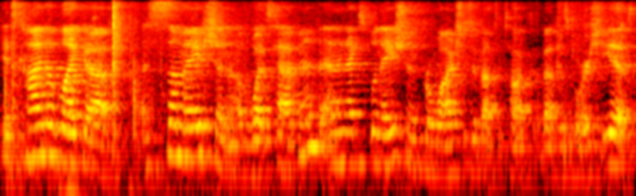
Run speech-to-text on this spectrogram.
It's kind of like a, a summation of what's happened and an explanation for why she's about to talk about the story she is.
